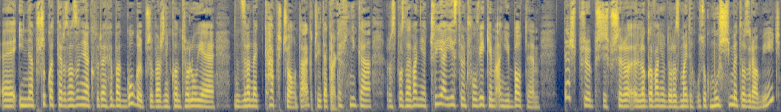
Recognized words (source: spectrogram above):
E, I na przykład te rozwiązania, które chyba Google przeważnie kontroluje, zwane captchą, tak? Czyli taka Tak. technika rozpoznawania, czy ja jestem człowiekiem, a nie botem. Też przy, przecież przy logowaniu do rozmaitych usług musimy to zrobić.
